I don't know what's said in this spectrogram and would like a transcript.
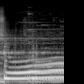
Chúa.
